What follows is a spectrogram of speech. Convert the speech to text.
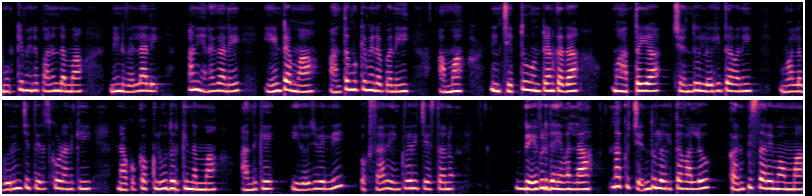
ముఖ్యమైన పనుందమ్మా నేను వెళ్ళాలి అని అనగానే ఏంటమ్మా అంత ముఖ్యమైన పని? అమ్మా నేను చెప్తూ ఉంటాను కదా మా అత్తయ్య చందు లోహితవని వాళ్ళ గురించి తెలుసుకోవడానికి నాకు ఒక క్లూ దొరికిందమ్మా. అందుకే ఈరోజు వెళ్ళి ఒకసారి ఎంక్వైరీ చేస్తాను. దేవుడి దయ వల్ల నాకు చందు లోహిత వాళ్ళు కనిపిస్తారేమో అమ్మా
